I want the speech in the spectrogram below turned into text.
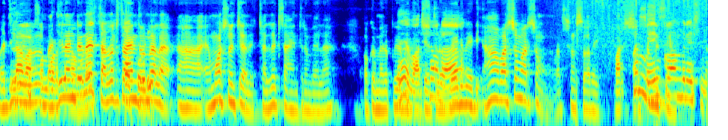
బజ్జీలు ఇలా వర్షం బజ్జీలు అంటేనే పడుతున్నప్పుడు చల్లటి సాయంత్రం. వేళ. ఎమోషన్ వచ్చేయాలి. చల్లటి సాయంత్రం వేళ. ఒక మిరపకాయ ఆ, వర్షం వర్షం వర్షం సారీ వర్షం మెయిన్ కాంబినేషన్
